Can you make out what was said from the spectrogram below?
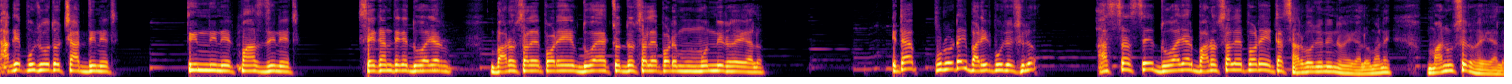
আগে পুজো হতো চার দিনের, তিন দিনের, পাঁচ দিনের। সেখান থেকে দু হাজার বারো সালের পরে, দু হাজার চোদ্দ সালের পরে মন্দির হয়ে গেল। এটা পুরোটাই বাড়ির পুজো ছিল। আস্তে আস্তে দু হাজার বারো সালের পরে এটা সার্বজনীন হয়ে গেল মানে মানুষের হয়ে গেল।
